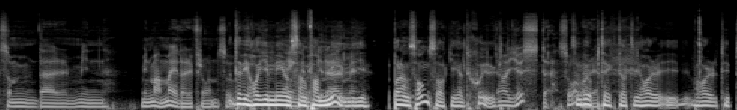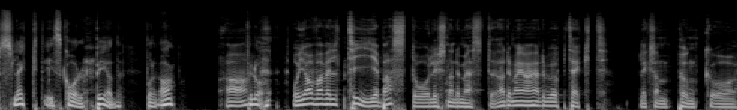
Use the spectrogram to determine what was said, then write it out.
som där min, min mamma är därifrån. Så. Där vi har gemensam familj. Bara en sån sak är helt sjukt. Ja, just det. Så Sen vi upptäckte att vi har, vi har typ släkt i Skorped. Ja, Ja. förlåt. Och jag var väl tio bast då och lyssnade mest. Jag hade upptäckt liksom punk och,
